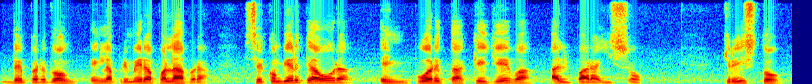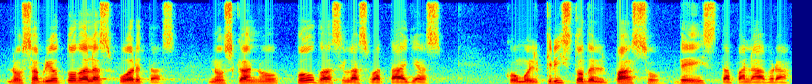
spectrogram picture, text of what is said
de perdón, en la primera palabra, se convierte ahora en puerta que lleva al paraíso. Cristo nos abrió todas las puertas, nos ganó todas las batallas, como el Cristo del paso de esta palabra.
